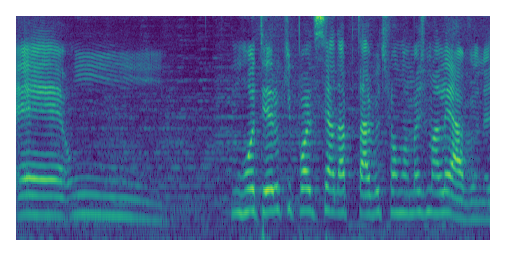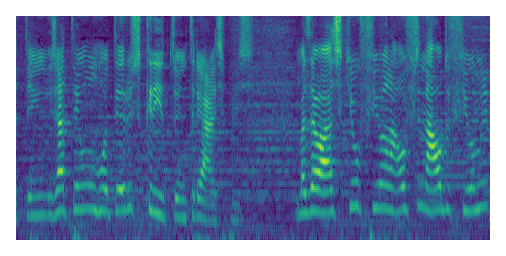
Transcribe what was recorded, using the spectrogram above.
é, um, um roteiro que pode ser adaptável de forma mais maleável, né? Tem, já tem um roteiro escrito, entre aspas. Mas eu acho que o, filme, o final do filme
